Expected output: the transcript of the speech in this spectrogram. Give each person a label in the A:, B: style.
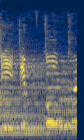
A: steht im Dunkel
